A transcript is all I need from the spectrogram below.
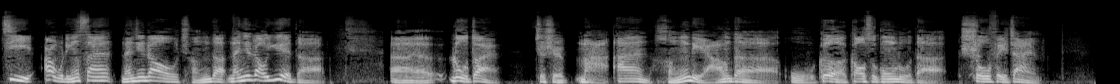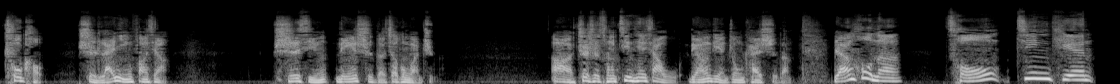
，G 二五零三南京绕城的南京绕粤的呃路段，就是马鞍衡梁的五个高速公路的收费站出口是南宁方向实行临时的交通管制。啊，这是从今天下午两点钟开始的，然后呢，从今天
